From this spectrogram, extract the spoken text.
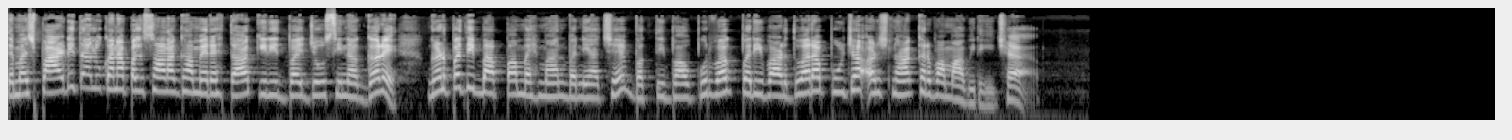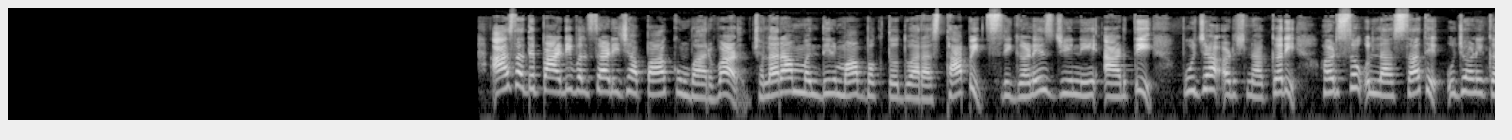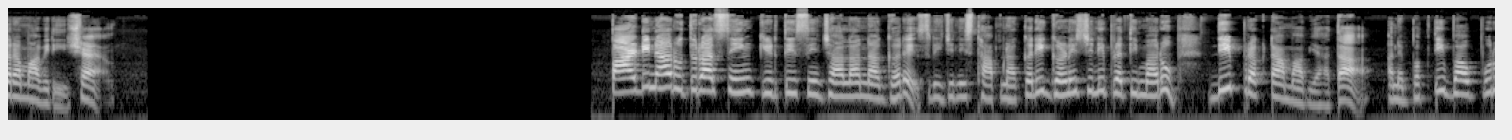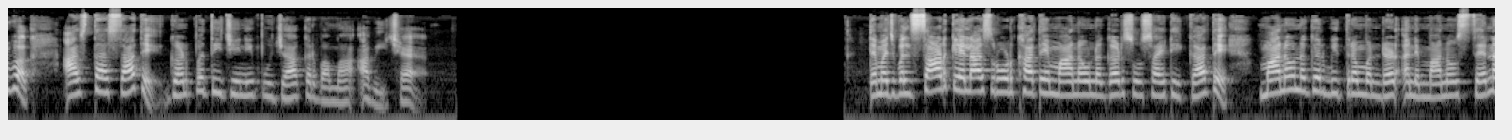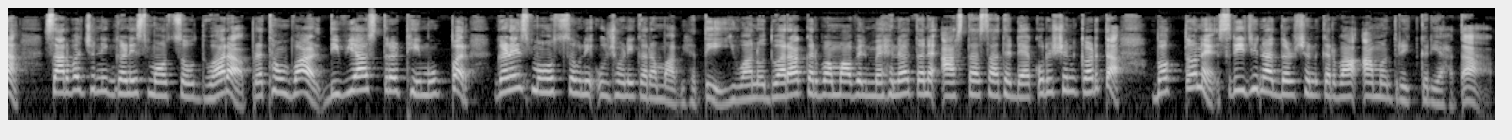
તેમજ પારડી તાલુકાના પલસાણા ગામે રહેતા કિરીટભાઈ જોશીના ઘરે ગણપતિ બાપ્પા મહેમાન બન્યા છે. ભક્તિભાવપૂર્વક પરિવાર દ્વારા પૂજા અર્ચના કરવામાં આવી રહી છે. આ સાથે પારડી, વલસાડી, ઝાપા કુંભારવાડ જલારામ મંદિરમાં ભક્તો દ્વારા સ્થાપિત શ્રી ગણેશજીની આરતી, પૂજા અર્ચના કરી હર્ષો ઉલ્લાસ સાથે ઉજવણી કરવામાં આવી રહી છે. પારડીના ઋતુરાજસિંહ કીર્તિસિંહ ઝાલાના ઘરે શ્રીજીની સ્થાપના કરી ગણેશજીની પ્રતિમા રૂપ દીપ પ્રગટામાં આવ્યા હતા અને ભક્તિભાવપૂર્વક આસ્થા સાથે ગણપતિજીની પૂજા કરવામાં આવી છે. તેમજ વલસાડ કૈલાસ રોડ ખાતે માનવનગર સોસાયટી ખાતે માનવનગર મિત્ર મંડળ અને માનવ સેના સાર્વજનિક ગણેશ મહોત્સવ દ્વારા પ્રથમવાર દિવ્યાસ્ત્ર થીમ ઉપર ગણેશ મહોત્સવની ઉજવણી કરવામાં આવી હતી. યુવાનો દ્વારા કરવામાં આવેલ મહેનત અને આસ્થા સાથે ડેકોરેશન કરતા ભક્તોને શ્રીજીના દર્શન કરવા આમંત્રિત કર્યા હતા.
